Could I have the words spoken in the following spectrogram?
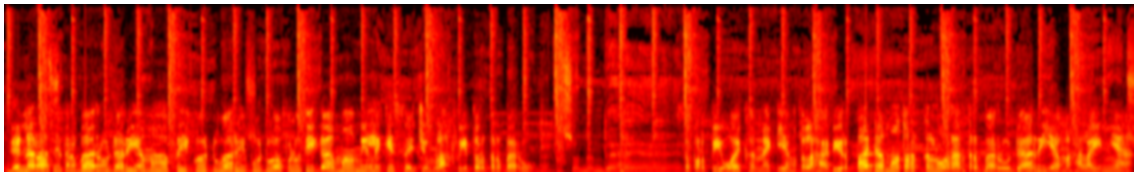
Generasi terbaru dari Yamaha Frigo 2023 memiliki sejumlah fitur terbaru. Seperti Y Connect yang telah hadir pada motor keluaran terbaru dari Yamaha lainnya.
